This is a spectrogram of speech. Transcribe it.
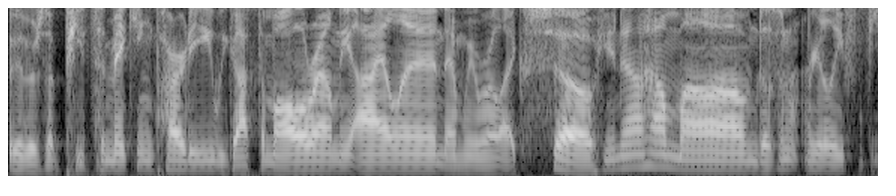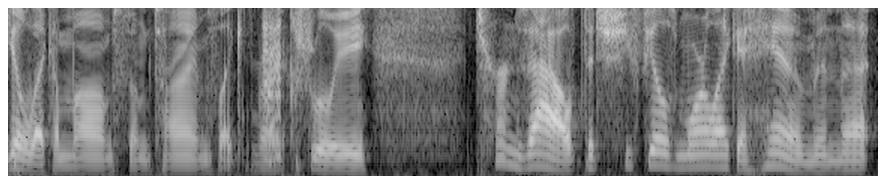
there was a pizza making party. We got them all around the island and we were like, "So, you know how mom doesn't really feel like a mom sometimes? Like actually turns out that she feels more like a him and that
